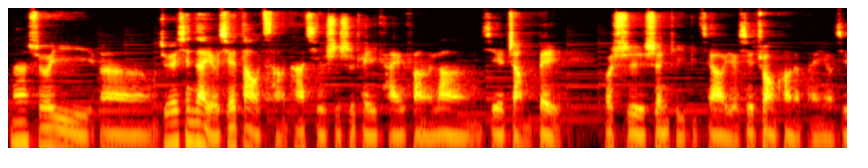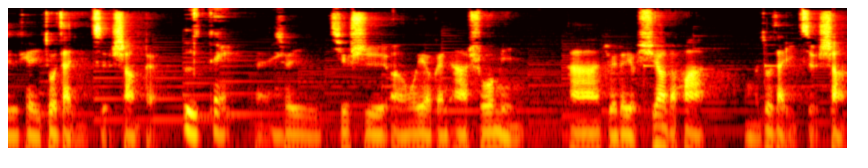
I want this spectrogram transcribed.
那所以，呃，我觉得现在有些道场，它其实是可以开放，让一些长辈或是身体比较有些状况的朋友，其实可以坐在椅子上的。嗯，对。对，所以其实，嗯，我有跟他说明，他觉得有需要的话，我们坐在椅子上，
